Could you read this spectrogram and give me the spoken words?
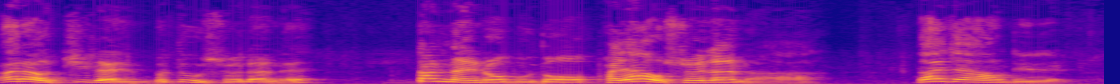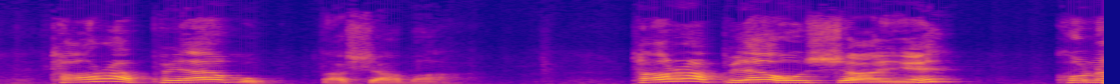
အဲ့ဒါကိုကြည့်လိုက်ဘသူဆွဲလန်းလဲတတ်နိုင်တော်မူသောဖယားကိုဆွဲလန်းတာဒါကြောင့်တင်တဲ့ထာဝရဖယားကိုသာရှာပါထာဝရဖယားကိုရှာရင်ခုန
